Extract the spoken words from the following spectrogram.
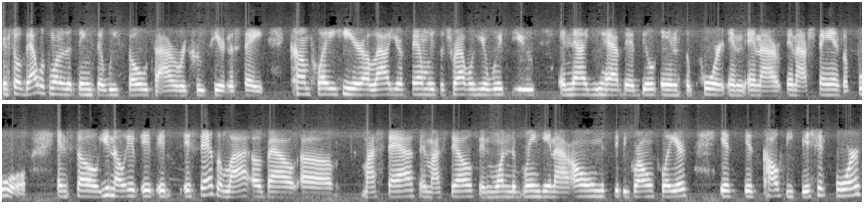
And so that was one of the things that we sold to our recruits here in the state. Come play here, allow your families to travel here with you and now you have that built-in support and, and our and our stands are full and so you know it it it, it says a lot about um my staff and myself and wanting to bring in our own Mississippi grown players it's it's cost efficient for us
